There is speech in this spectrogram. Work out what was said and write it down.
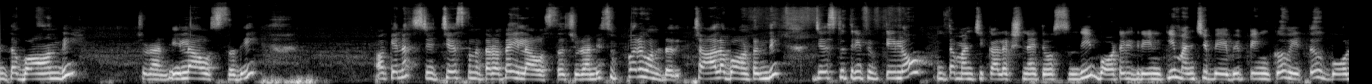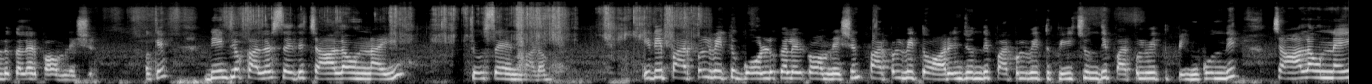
ఎంత బాగుంది. చూడండి ఇలా వస్తుంది. ఓకేనా? స్టిచ్ చేసుకున్న తర్వాత ఇలా వస్తుంది. చూడండి సూపర్గా ఉంటుంది. చాలా బాగుంటుంది. జస్ట్ త్రీ ఫిఫ్టీలో ఇంత మంచి కలెక్షన్ అయితే వస్తుంది. బాటిల్ గ్రీన్కి మంచి baby pink with gold colour combination. Okay? దీంట్లో కలర్స్ అయితే చాలా ఉన్నాయి. చూసేయండి మేడం. ఇది purple with gold colour combination. Purple with orange ఉంది పర్పుల్ విత్ పీచ్ ఉంది పర్పుల్ విత్ పింక్ ఉంది. చాలా ఉన్నాయి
